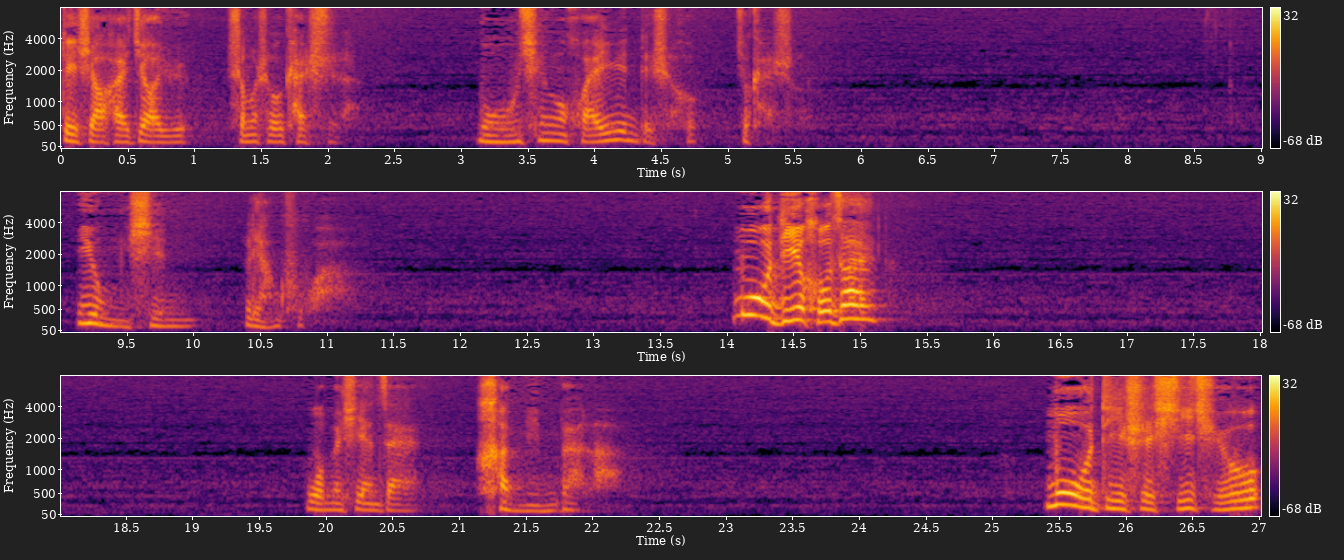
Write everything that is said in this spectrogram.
对小孩教育什么时候开始啊？母亲怀孕的时候就开始了。用心良苦啊！目的何在？我们现在很明白了，目的是希求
